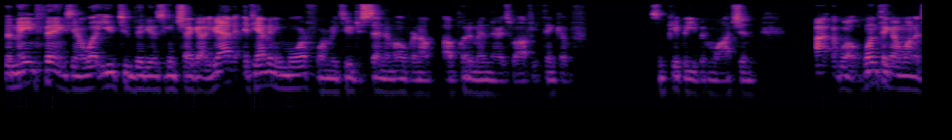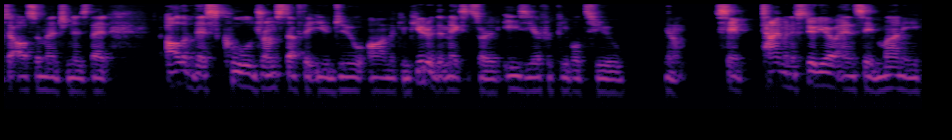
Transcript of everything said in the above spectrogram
the main things you know what youtube videos you can check out. If you have if you have any more for me too just send them over and i'll, I'll put them in there as well if you think of some people you've been watching. I, well one thing i wanted to also mention is that all of this cool drum stuff that you do on the computer that makes it sort of easier for people to you know save time in a studio and save money.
